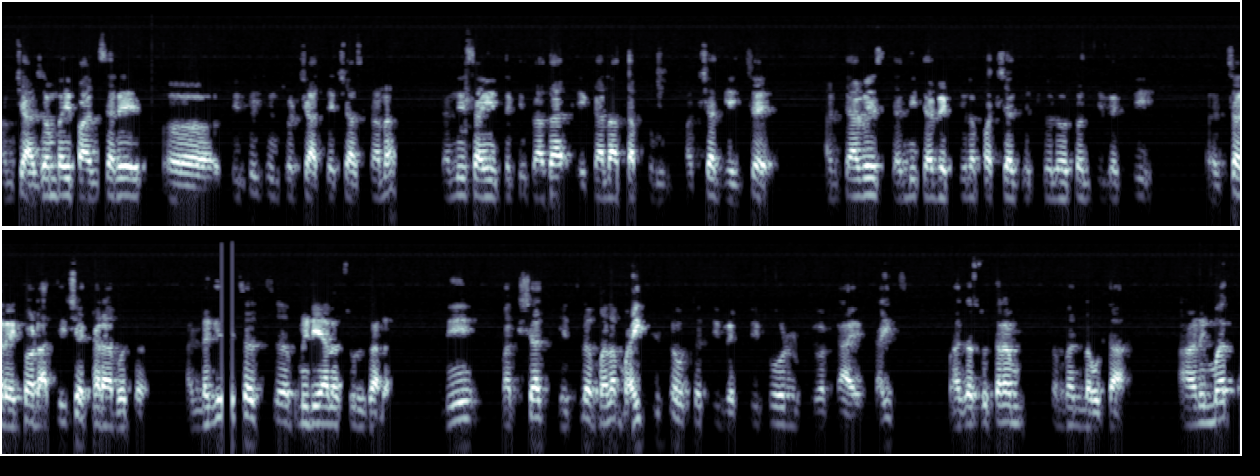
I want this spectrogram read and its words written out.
आमचे आजमबाई पानसरे पिंपरी चिंचवडचे अध्यक्ष असताना त्यांनी सांगितलं की दादा एकाला आता पक्षात घ्यायचंय. आणि त्यावेळेस त्यांनी त्या व्यक्तीला पक्षात घेतलेलं होतं आणि ती व्यक्ती रेकॉर्ड अतिशय खराब होतं. आणि लगेचच मीडियाला सुरू झालं. मी पक्षात घेतलं. मला माहितीच नव्हतं ती व्यक्ती कोण किंवा काय. काहीच माझा सुताराम संबंध नव्हता. आणि मग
